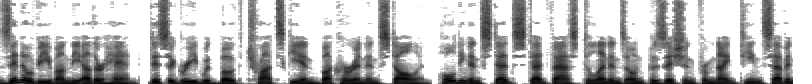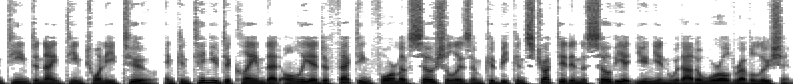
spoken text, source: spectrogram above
Zinoviev on the other hand, disagreed with both Trotsky and Bukharin and Stalin, holding instead steadfast to Lenin's own position from 1917 to 1922, and continued to claim that only a defecting form of socialism could be constructed in the Soviet Union without a world revolution.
